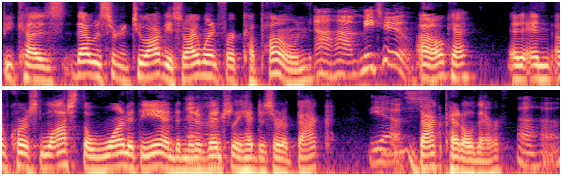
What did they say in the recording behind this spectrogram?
because that was sort of too obvious. So I went for Capone. Uh huh. Me too. Oh, okay. And and of course lost the one at the end, and then Uh-huh. eventually had to sort of back Yes. backpedal there. Uh huh.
